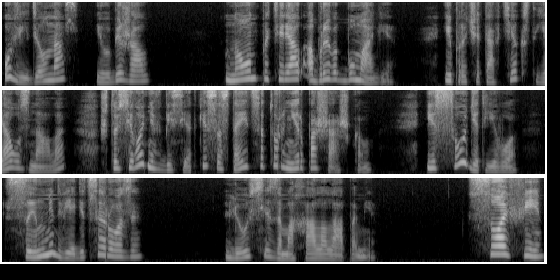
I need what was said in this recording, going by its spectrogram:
увидел нас и убежал но он потерял обрывок бумаги. И, прочитав текст, я узнала, что сегодня в беседке состоится турнир по шашкам. И судит его сын медведицы Розы. Люси замахала лапами. «Софи,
